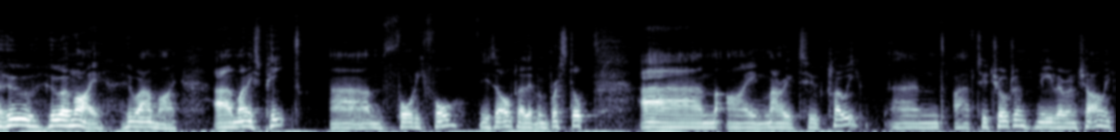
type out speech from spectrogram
who who am I? Who am I? Uh, my name's Pete. I'm 44 years old. I live in Bristol. Um, I'm married to Chloe, and I have two children, Neela and Charlie,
